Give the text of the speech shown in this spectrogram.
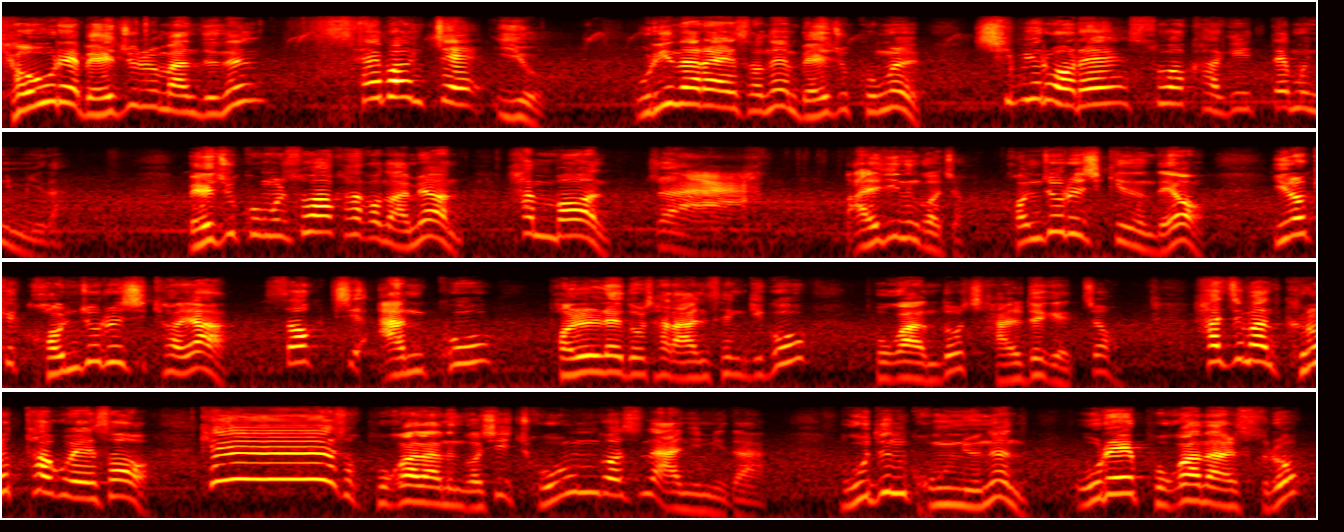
겨울에 매주를 만드는 세 번째 이유. 우리나라에서는 매주콩을 11월에 수확하기 때문입니다. 매주콩을 수확하고 나면 한번 쫙 말리는 거죠. 건조를 시키는데요. 이렇게 건조를 시켜야 썩지 않고 벌레도 잘 안 생기고 보관도 잘 되겠죠. 하지만 그렇다고 해서 계속 보관하는 것이 좋은 것은 아닙니다. 모든 곡류는 오래 보관할수록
